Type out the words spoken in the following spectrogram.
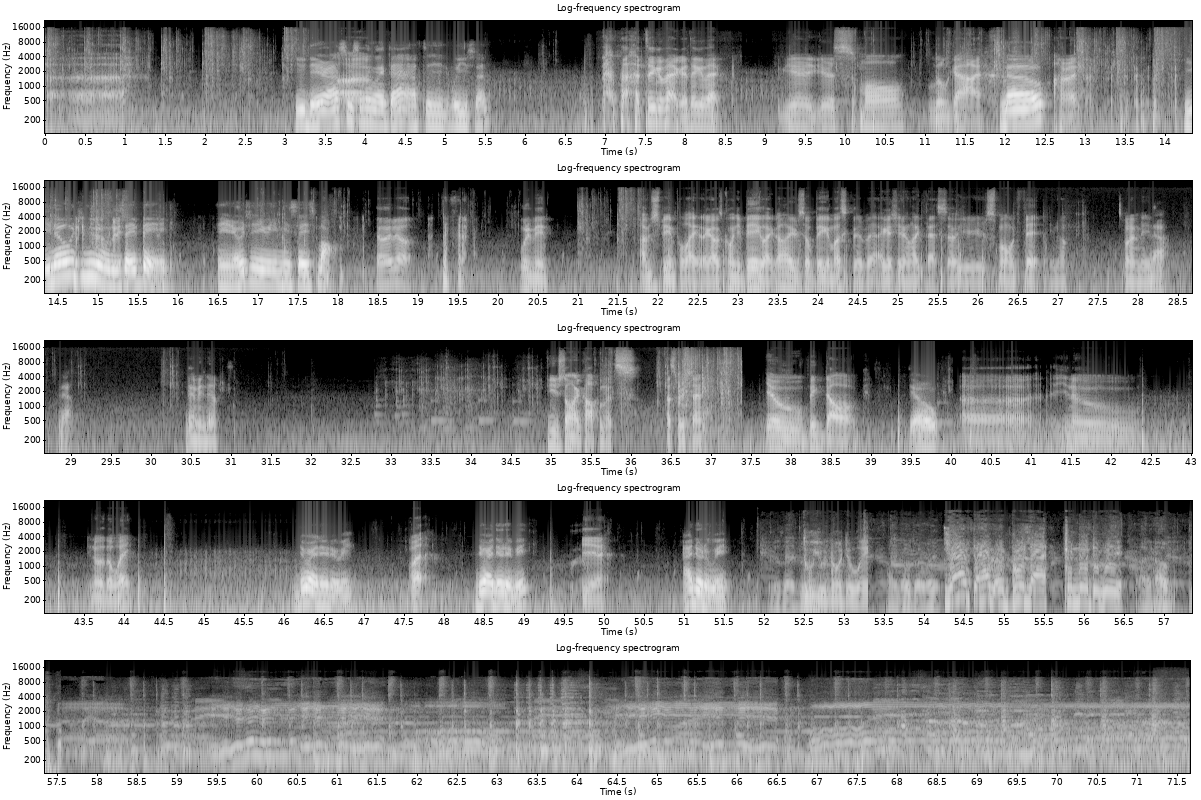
uh, You dare ask me Uh, something like that after what you said? I take it back. I take it back. You're you're a small little guy. No. All right. You know what you mean when you say big. And you know what you mean when you say small. No, no. what do you mean? I'm just being polite. Like I was calling you big, like oh you're so big and muscular, but I guess you didn't like that, so you're, you're small and fit. You know, that's what I mean. No. No. I mean no. You just don't like compliments. That's what you're saying. Yo, big dog. Yo. Uh, you know, you know the way. Do I know the way? What? Do I know the way? Yeah. I know the way. Yes, I do. Do you know the way? I know the way. You have to have a Ebola to know the way. I have Ebo-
